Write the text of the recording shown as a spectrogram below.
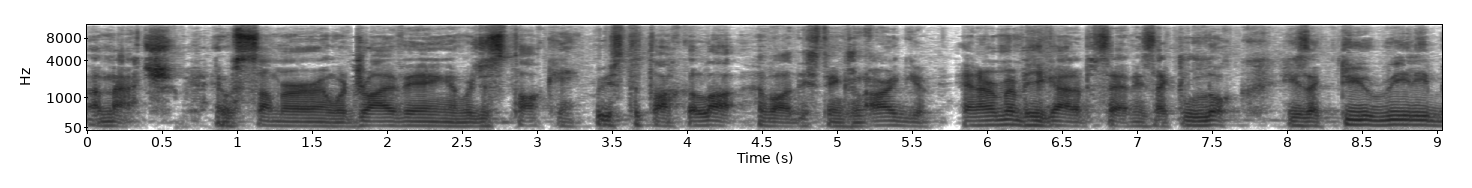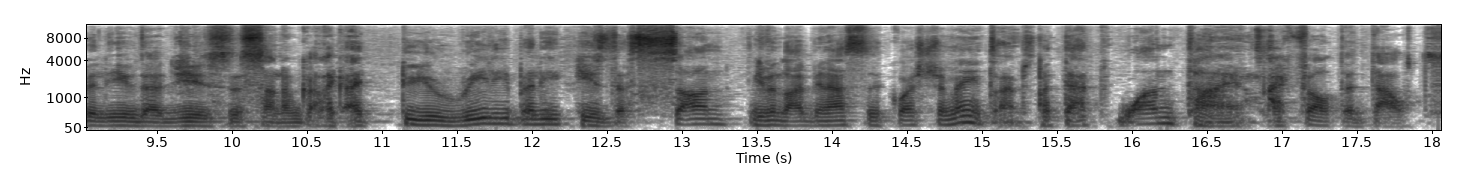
a match. It was summer and we're driving and we're just talking. We used to talk a lot about these things and argue. And I remember he got upset and he's like, look, he's like, do you really believe that Jesus is the son of God? Like, I, do you really believe he's the son? Even though I've been asked the question many times. But that one time I felt a doubt.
